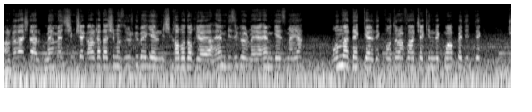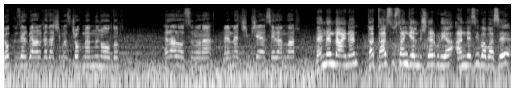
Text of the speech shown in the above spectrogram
Arkadaşlar Mehmet Şimşek arkadaşımız Ürgüp'e gelmiş Kapadokya'ya. Hem bizi görmeye hem gezmeye. Onunla dek geldik. Fotoğraflar çekindik, muhabbet ettik. Çok güzel bir arkadaşımız. Çok memnun olduk. Helal olsun ona. Mehmet Şimşek'e selamlar. Benden de aynen. Ta Tarsus'tan gelmişler buraya. Annesi babası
